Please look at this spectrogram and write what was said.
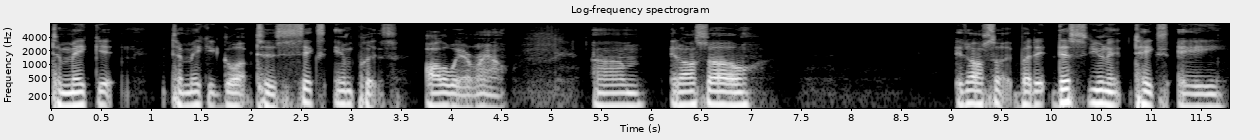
to make it to make it go up to six inputs all the way around. Um, it also it also, but it, this unit takes a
